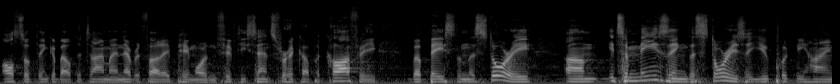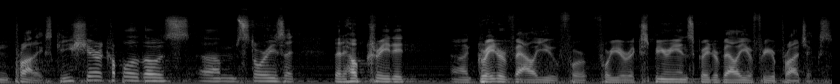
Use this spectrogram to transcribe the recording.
also think about the time I never thought I'd pay more than 50 cents for a cup of coffee, but based on the story, um, it's amazing the stories that you put behind products. Can you share a couple of those um, stories that, that help create uh, greater value for, for your experience, greater value for your projects?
